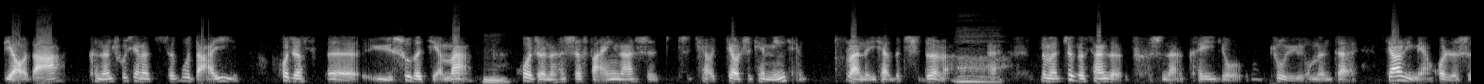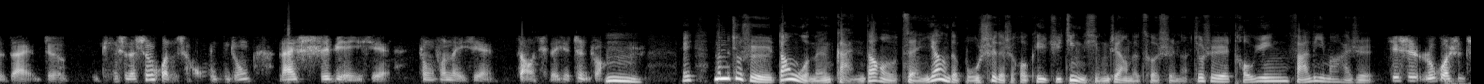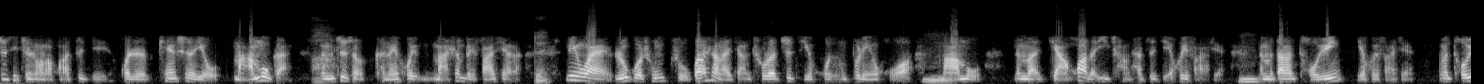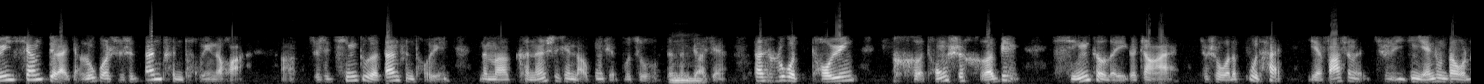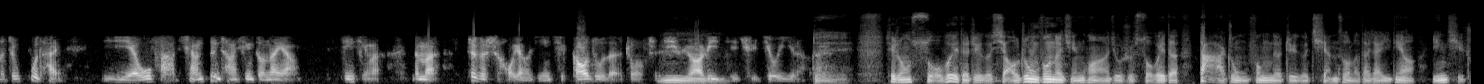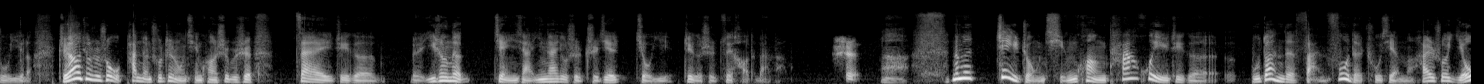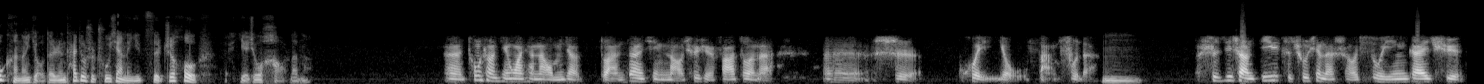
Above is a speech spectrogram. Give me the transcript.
表达可能出现了词不达意。或者呃语速的减慢，嗯，或者呢是反应呢是较较之前明显突然的一下子迟钝了啊，哎，那么这个三个测试呢可以有助于我们在家里面或者是在这个平时的生活的环境中来识别一些中风的一些早期的一些症状，嗯。哎，那么就是当我们感到怎样的不适的时候，可以去进行这样的测试呢？就是头晕乏力吗？还是？其实如果是肢体症状的话，自己或者偏是有麻木感，那么这时候可能会马上被发现了。对。另外，如果从主观上来讲，除了肢体活动不灵活、麻木，那么讲话的异常他自己也会发现。嗯。那么当然头晕也会发现。那么头晕相对来讲，如果只是单纯头晕的话。啊，只是轻度的单纯头晕，那么可能是些脑供血不足等等表现。但是如果头晕和同时合并行走的一个障碍，就是我的步态也发生了，就是已经严重到我的这个步态也无法像正常行走那样进行了。那么这个时候要引起高度的重视，需要立即去就医了。对，这种所谓的这个小中风的情况啊，就是所谓的大中风的这个前奏了，大家一定要引起注意了。只要就是说我判断出这种情况，是不是？在这个呃医生的建议下，应该就是直接就医，这个是最好的办法。是啊，那么这种情况它会这个不断的反复的出现吗？还是说有可能有的人他就是出现了一次之后也就好了呢？嗯，通常情况下呢，我们叫短暂性脑缺血发作呢，呃是会有反复的。嗯，实际上第一次出现的时候就应该去。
